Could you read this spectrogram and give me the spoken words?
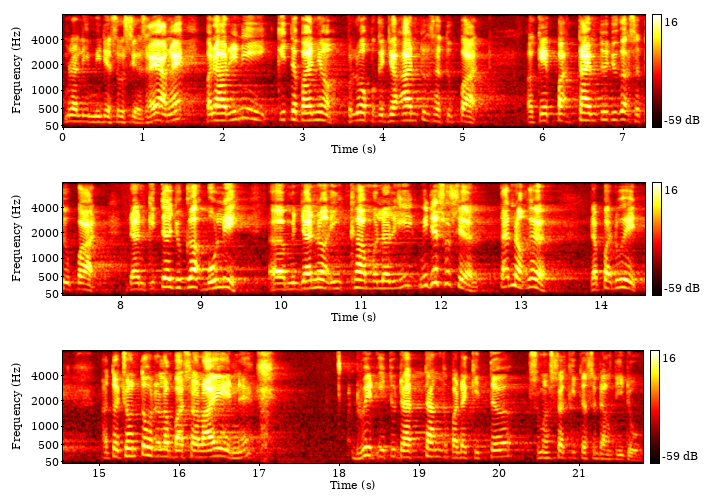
melalui media sosial. Sayang eh, pada hari ini kita banyak peluang pekerjaan tu satu part. Okey, part time tu juga satu part. Dan kita juga boleh uh, menjana income melalui media sosial. Tak nak ke dapat duit? Atau contoh dalam bahasa lain eh, duit itu datang kepada kita semasa kita sedang tidur.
